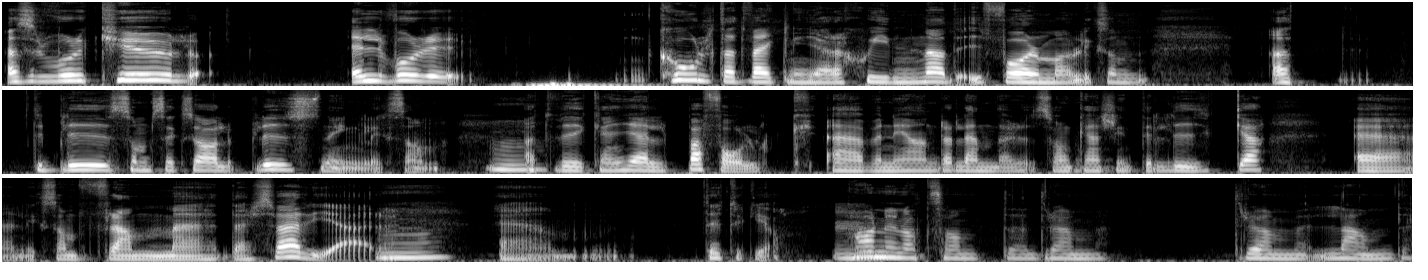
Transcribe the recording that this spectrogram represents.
Alltså det vore kul, eller vore coolt att verkligen göra skillnad i form av liksom att det blir som sexualupplysning liksom. Mm. Att vi kan hjälpa folk även i andra länder som kanske inte är lika eh, liksom framme där Sverige är. Mm. Eh, det tycker jag. Mm. Har ni något sånt eh, dröm, drömland?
